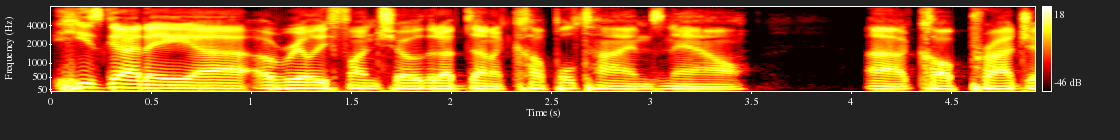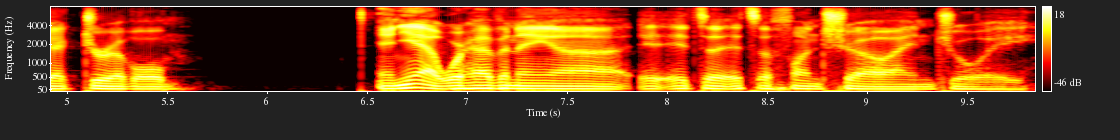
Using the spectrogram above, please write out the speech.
he's got a uh, a really fun show that I've done a couple times now, uh, called Project Drivel. And yeah, we're having a uh, it, it's a it's a fun show. I enjoy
